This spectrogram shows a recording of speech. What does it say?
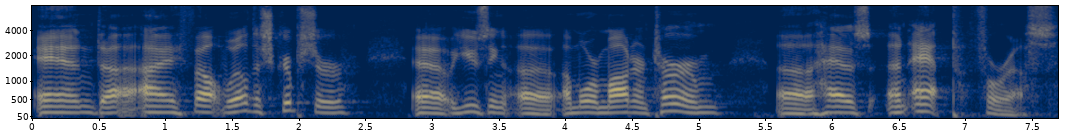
And uh, I thought, well, the scripture, uh, using a, a, more modern term, uh, has an app for us.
